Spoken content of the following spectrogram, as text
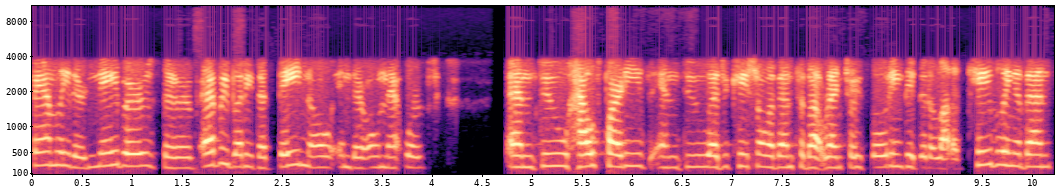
family, their neighbors, their everybody that they know in their own networks and do house parties and do educational events about ranked choice voting. They did a lot of tabling events.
